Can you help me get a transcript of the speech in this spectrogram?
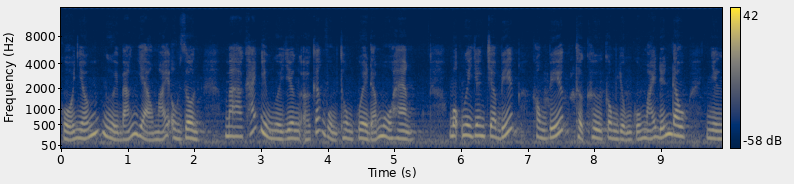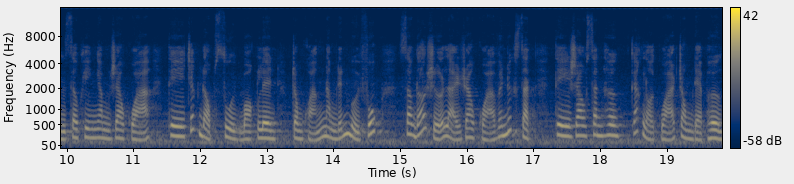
của nhóm người bán dạo máy ozone mà khá nhiều người dân ở các vùng thôn quê đã mua hàng. Một người dân cho biết không biết thực hư công dụng của máy đến đâu, nhưng sau khi ngâm rau quả thì chất độc sùi bọt lên trong khoảng 5 đến 10 phút. Sau đó rửa lại rau quả với nước sạch thì rau xanh hơn, các loại quả trông đẹp hơn.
